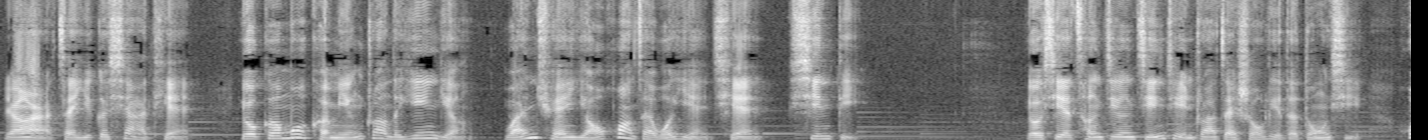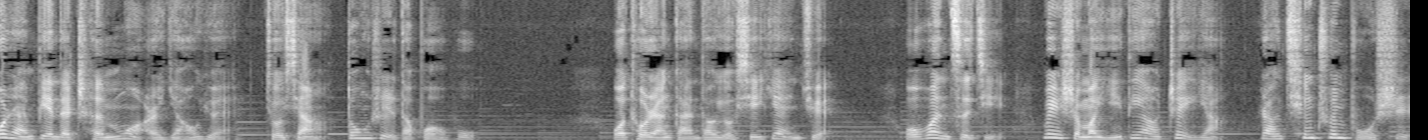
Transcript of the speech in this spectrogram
然而，在一个夏天，有个莫可名状的阴影。完全摇晃在我眼前、心底。有些曾经紧紧抓在手里的东西，忽然变得沉默而遥远，就像冬日的薄雾。我突然感到有些厌倦。我问自己：为什么一定要这样让青春不适？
